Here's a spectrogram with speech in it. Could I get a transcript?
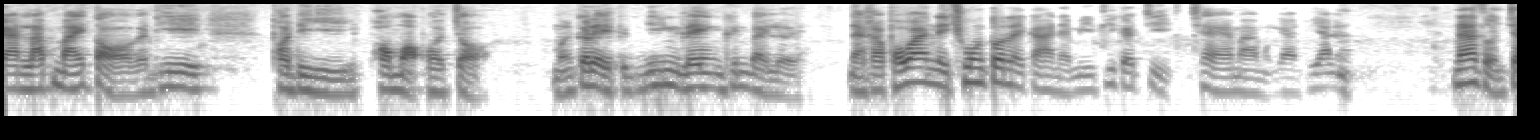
การรับไม้ต่อกันที่พอดีพอเหมาะพอเจาะมันก็เลยเป็นยิ่งเร่งขึ้นไปเลยนะครับเพราะว่าในช่วงต้นรายการเนี่ยมีพี่กะจิแชร์มาเหมือนกันพี่อันน่าสนใจ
